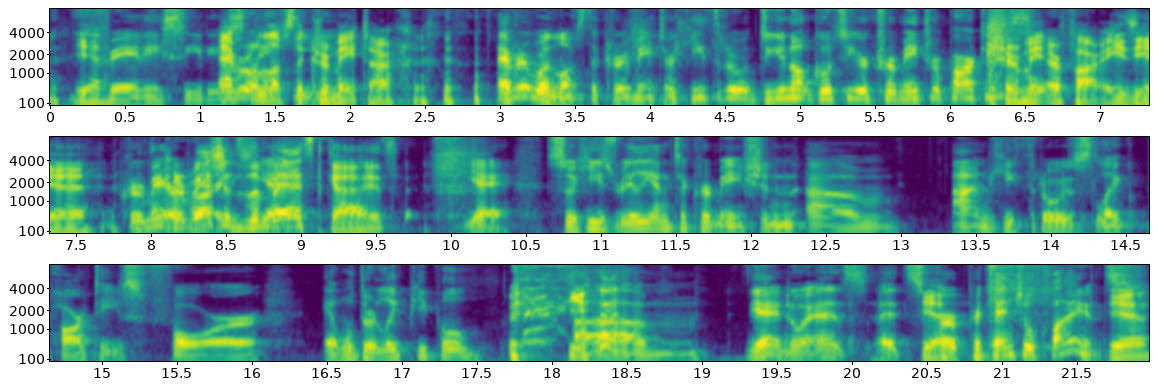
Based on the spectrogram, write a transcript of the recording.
Yeah. very seriously. Everyone loves the cremator. Everyone loves the cremator. He throw. Do you not go to your cremator parties? cremator parties, yeah. Cremator Cremation's parties, the yeah. best, guys. Yeah. So he's really into cremation, um, and he throws like parties for elderly people. Yeah. Um, yeah, no, it is. It's Yeah. for potential clients. Yeah.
